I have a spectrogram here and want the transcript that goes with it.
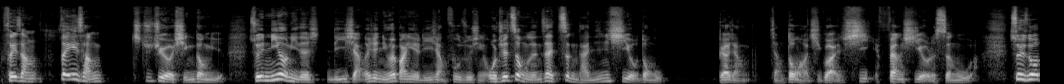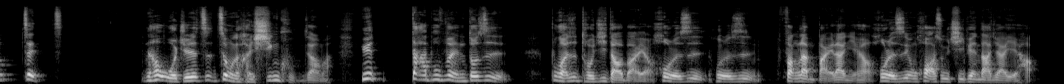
非常非常。具有行动力，所以你有你的理想，而且你会把你的理想付诸行动。我觉得这种人在政坛已经稀有动物，不要讲讲动物好奇怪，稀非常稀有的生物啊。所以说在，然后我觉得这这种人很辛苦，你知道吗？因为大部分人都是不管是投机倒把也好，或者是或者是放烂摆烂也好，或者是用话术欺骗大家也好，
